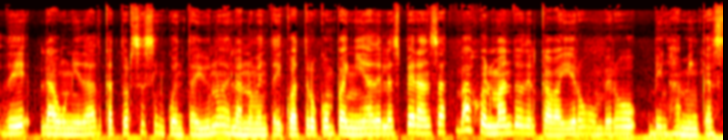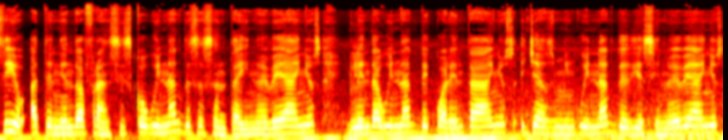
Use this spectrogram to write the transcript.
de la unidad 1451 de la 94 Compañía de la Esperanza bajo el mando del caballero bombero Benjamín Castillo, atendiendo a Francisco Winac de 69 años, Glenda Winac de 40 años, Yasmin Winac de 19 años,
